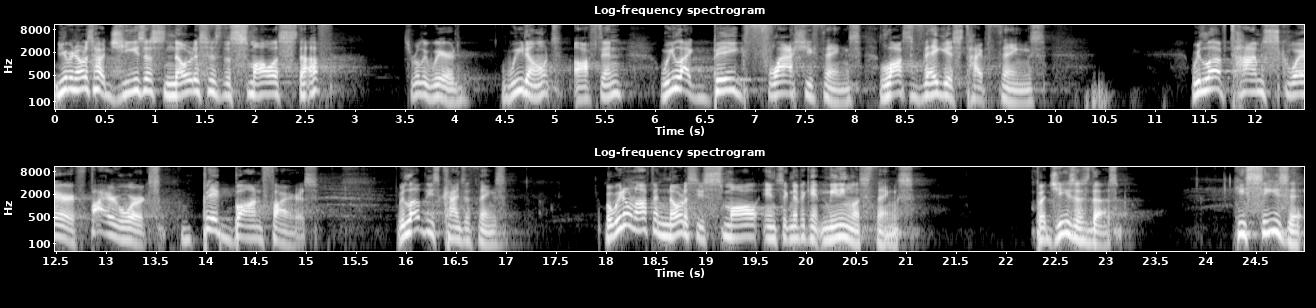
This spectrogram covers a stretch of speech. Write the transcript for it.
Do You ever notice how Jesus notices the smallest stuff? It's really weird. We don't often. We like big, flashy things, Las Vegas type things. We love Times Square, fireworks, big bonfires. We love these kinds of things. But we don't often notice these small, insignificant, meaningless things. But Jesus does. He sees it.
